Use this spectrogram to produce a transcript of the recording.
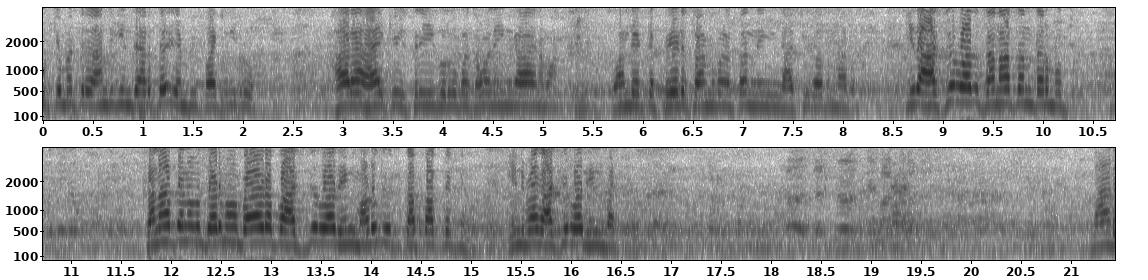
ಮುಖ್ಯಮಂತ್ರಿ ಅಂದಿಗಿಂದ ಅಂತೇಳಿ ಎಂ ಬಿ ಪಾಟೀಲ್ರು ಹಾರ ಹಾಕಿ ಶ್ರೀ ಗುರು ಬಸವಲಿಂಗ ನಮ್ಮ ಒಂದೆಟ್ಟು ಪೇಡ ಸ್ವಾಮಿಗಳನ್ನ ತಂದು ಹಿಂಗೆ ಆಶೀರ್ವಾದ ಮಾಡೋದು ಇದು ಆಶೀರ್ವಾದ ಸನಾತನ ಧರ್ಮದ್ದು. ಸನಾತನ ಧರ್ಮ ಬೇಡಪ್ಪ, ಆಶೀರ್ವಾದ ಹಿಂಗೆ ಮಾಡೋದು ತಪ್ಪಾಗ್ತೈತೆ ನೀವು. ಇನ್ಮ್ಯಾಗ ಆಶೀರ್ವಾದ ಹಿಂಗೆ ಮಾಡ್ತೀವಿ. ನಾನು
